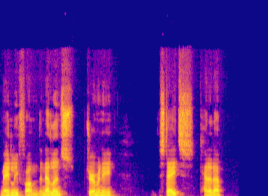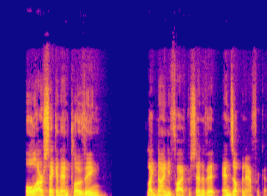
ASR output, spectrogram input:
mainly from the Netherlands, Germany, the States, Canada. All our secondhand clothing, like 95% of it, ends up in Africa.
